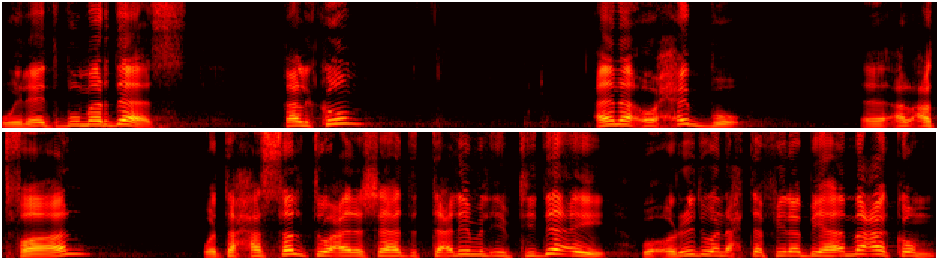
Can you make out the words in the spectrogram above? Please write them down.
ولاية بومرداس. قال لكم أنا أحب آه، الأطفال وتحصلت على شهادة التعليم الإبتدائي وأريد أن أحتفل بها معكم.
